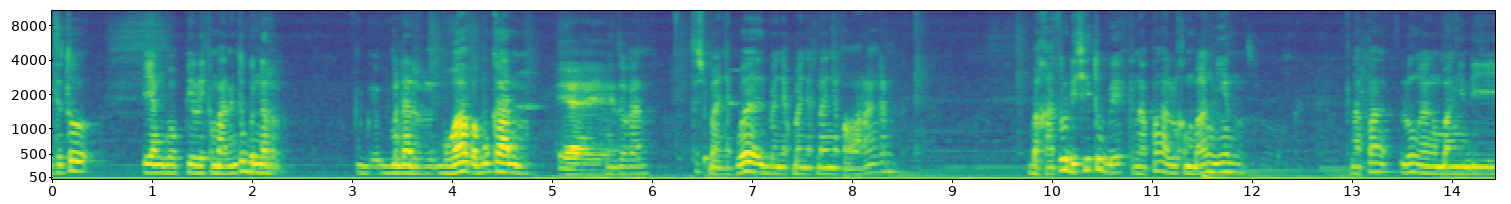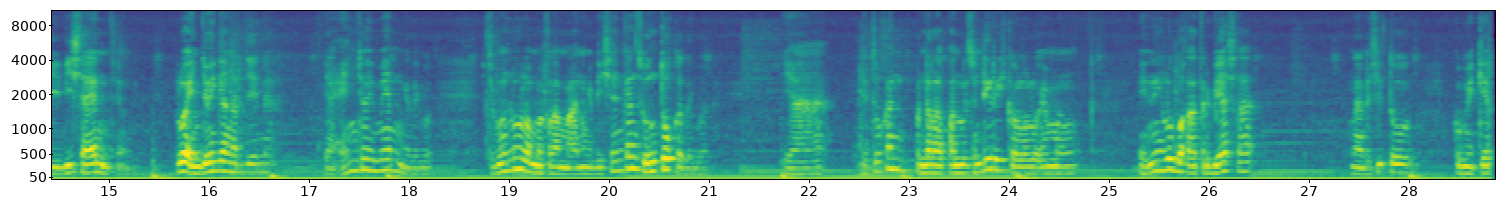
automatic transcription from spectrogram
itu tuh yang gue pilih kemarin tuh bener bener gua apa bukan Iya iya. gitu kan terus banyak gue banyak banyak nanya ke orang kan bakat lu di situ be kenapa nggak lu kembangin kenapa lu nggak ngembangin di desain lu enjoy nggak ngerjainnya ya enjoy men kata gue cuman lu lama kelamaan ngedesain kan suntuk kata gue ya itu kan penerapan lu sendiri kalau lu emang ini lu bakal terbiasa. Nah di situ gue mikir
